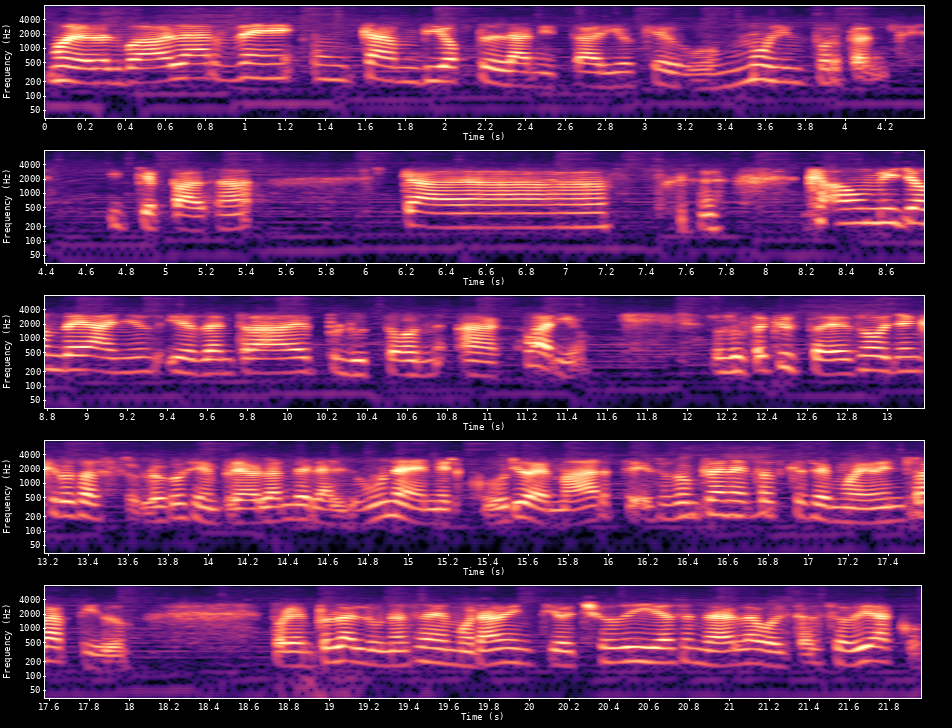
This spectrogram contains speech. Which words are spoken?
Bueno, les voy a hablar de un cambio planetario que hubo muy importante y que pasa cada, cada un millón de años y es la entrada de Plutón a Acuario. Resulta que ustedes oyen que los astrólogos siempre hablan de la Luna, de Mercurio, de Marte. Esos son planetas que se mueven rápido. Por ejemplo, la Luna se demora 28 días en dar la vuelta al zodiaco,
